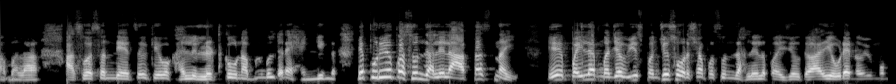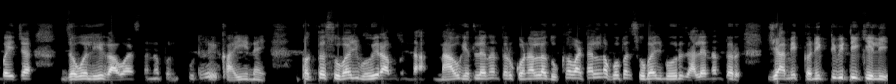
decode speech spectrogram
आम्हाला आश्वासन द्यायचं किंवा खाली लटकवून आपण बोलतो ना हँगिंग हे पूर्वीपासून झालेलं आताच नाही. हे पहिल्या म्हणजे वीस पंचवीस वर्षापासून झालेलं पाहिजे होतं. एवढ्या नवी मुंबईच्या जवळ ही गावं असताना पण कुठे काही नाही. फक्त सुभाष भोईर नाव घेतल्यानंतर कोणाला दुःख वाटायला नको पण सुभाष भोईर झाल्यानंतर जे आम्ही कनेक्टिव्हिटी केली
